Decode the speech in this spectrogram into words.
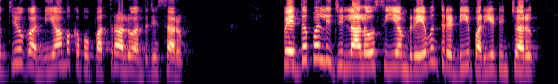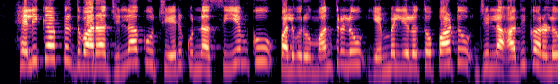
ఉద్యోగ నియామకపు పత్రాలు అందజేశారు. పెద్దపల్లి జిల్లాలో సీఎం రేవంత్ రెడ్డి పర్యటించారు. హెలికాప్టర్ ద్వారా జిల్లాకు చేరుకున్న సీఎంకు పలువురు మంత్రులు ఎమ్మెల్యేలతో పాటు జిల్లా అధికారులు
